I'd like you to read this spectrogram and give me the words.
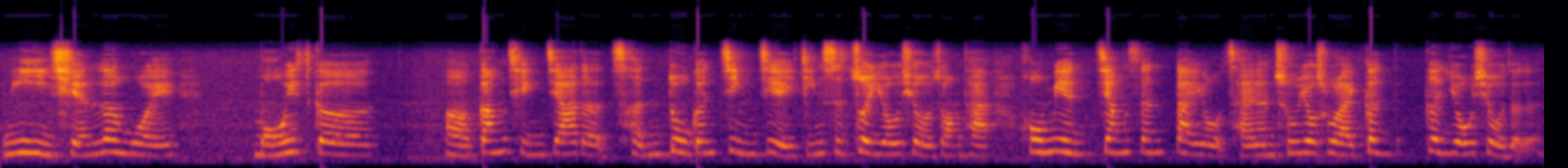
你以前认为某一个呃钢琴家的程度跟境界已经是最优秀的状态，后面江山代有才人出，又出来更。更优秀的人，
